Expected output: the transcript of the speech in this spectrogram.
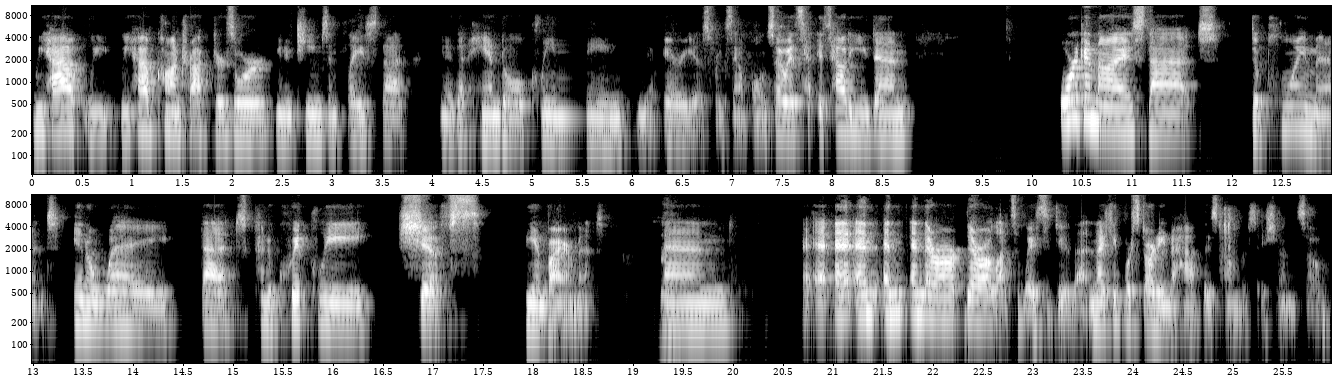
we have we we have contractors or you know teams in place that you know that handle cleaning you know areas for example. And so it's it's how do you then organize that deployment in a way that kind of quickly shifts the environment? And and and and there are there are lots of ways to do that. And i think we're starting to have these conversations so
